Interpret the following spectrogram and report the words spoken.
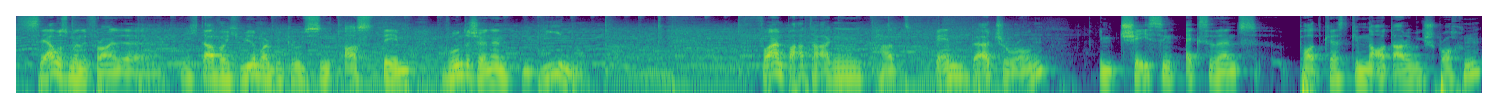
Servus meine Freunde, ich darf euch wieder mal begrüßen aus dem wunderschönen Wien. Vor ein paar Tagen hat Ben Bergeron im Chasing Excellence Podcast genau darüber gesprochen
